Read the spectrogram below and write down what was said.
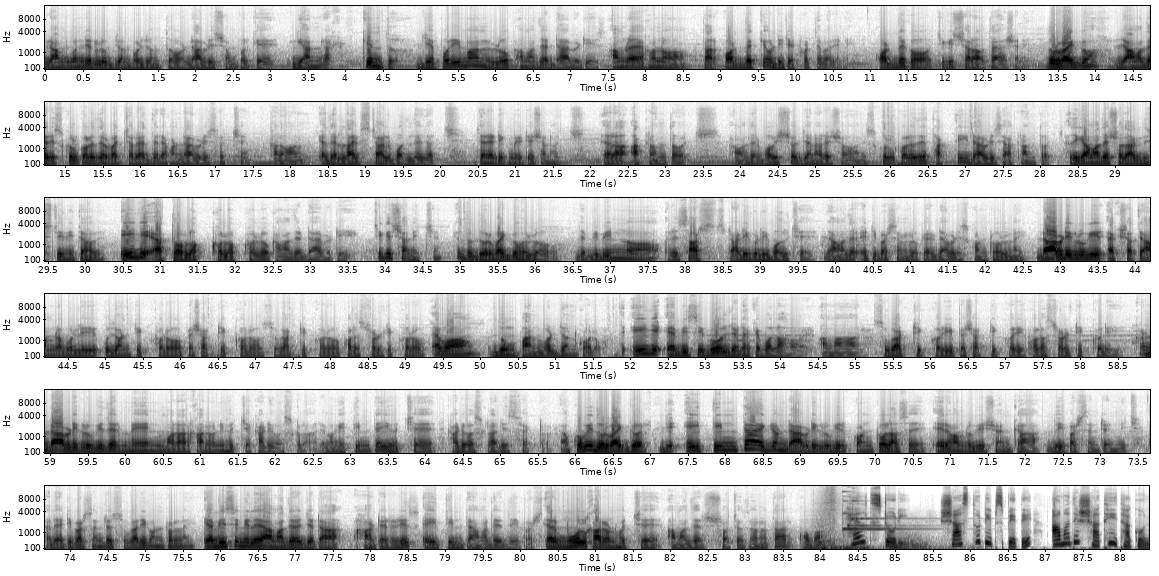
গ্রামগঞ্জের লোকজন পর্যন্ত ডায়াবেটিস সম্পর্কে জ্ঞান রাখে। কিন্তু যে পরিমাণ লোক আমাদের ডায়াবেটিস, আমরা এখনও তার অর্ধেককেও ডিটেক্ট করতে পারিনি। অর্ধেকও চিকিৎসার আওতায় আসেনি। দুর্ভাগ্য যে আমাদের স্কুল কলেজের বাচ্চারা এদের এখন ডায়াবেটিস হচ্ছে, কারণ এদের লাইফস্টাইল বদলে যাচ্ছে জেনেটিক মিউটেশন হচ্ছে, এরা আক্রান্ত হচ্ছে। আমাদের ভবিষ্যৎ জেনারেশন স্কুল কলেজে থাকতেই ডায়াবেটিসে আক্রান্ত হচ্ছে। এদিকে আমাদের সজাগ দৃষ্টি নিতে হবে। এই যে এত লক্ষ লক্ষ লোক আমাদের ডায়াবেটিক, চিকিৎসা নিচ্ছে কিন্তু দুর্ভাগ্য হলো যে বিভিন্ন রিসার্চ স্টাডিগুলি বলছে যে আমাদের এইটি পার্সেন্ট লোকের ডায়াবেটিস কন্ট্রোল নেই। ডায়াবেটিক রুগীর একসাথে আমরা বলি ওজন ঠিক করো প্রেশার ঠিক করো সুগার ঠিক করো কোলেস্ট্রল ঠিক করো এবং ধূমপান বর্জন করো। এই যে এবিসি গোল যেটাকে বলা হয়, আমার সুগার ঠিক করি প্রেশার ঠিক করি কোলেস্ট্রল ঠিক করি, কারণ ডায়াবেটিক রুগীদের মেন মরার কারণই হচ্ছে কার্ডিওভাস্কুলার এবং এই তিনটেই হচ্ছে কার্ডিওভাস্কুলার রিস্ক ফ্যাক্টর খুবই দুর্ভাগ্যর যে এই তিনটা একজন ডায়াবেটিক রোগীর কন্ট্রোল আছে, এরকম রোগীর সংখ্যা দুই পার্সেন্টের নিচে। তাহলে এইটি পার্সেন্টের সুগারই কন্ট্রোল নাই। এবিসি মিলে আমাদের যেটা হার্টের রিস্ক এই তিনটা আমাদের দুই পার্সেন্ট এর মূল কারণ হচ্ছে আমাদের সচেতনতার অভাব। হেলথ স্টোরি স্বাস্থ্য টিপস পেতে আমাদের সাথেই থাকুন।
